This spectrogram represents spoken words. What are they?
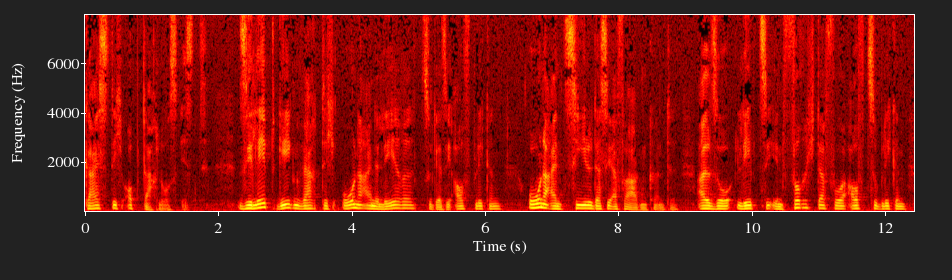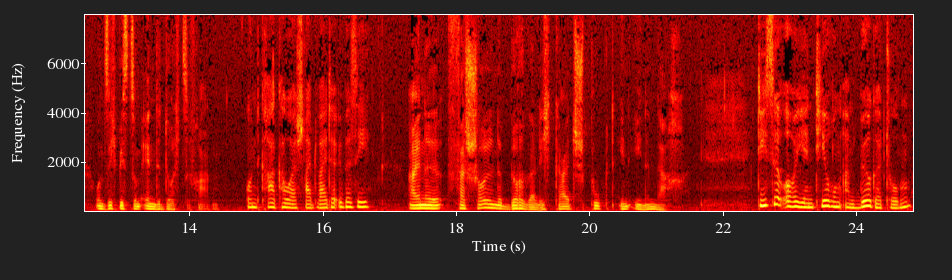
geistig obdachlos ist. Sie lebt gegenwärtig ohne eine Lehre, zu der sie aufblicken, ohne ein Ziel, das sie erfragen könnte. Also lebt sie in Furcht davor, aufzublicken und sich bis zum Ende durchzufragen. Und Krakauer schreibt weiter über sie. Eine verschollene Bürgerlichkeit spukt in ihnen nach. Diese Orientierung am Bürgertum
